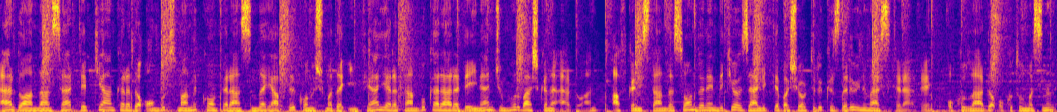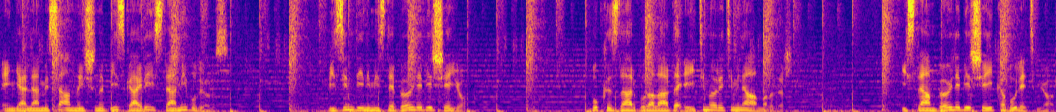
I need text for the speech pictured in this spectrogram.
Erdoğan'dan sert tepki Ankara'da Ombudsmanlık Konferansı'nda yaptığı konuşmada infial yaratan bu karara değinen Cumhurbaşkanı Erdoğan, Afganistan'da son dönemdeki özellikle başörtülü kızları üniversitelerde, okullarda okutulmasının engellenmesi anlayışını biz gayri İslami buluyoruz. Bizim dinimizde böyle bir şey yok. Bu kızlar buralarda eğitim öğretimini almalıdır. İslam böyle bir şeyi kabul etmiyor.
